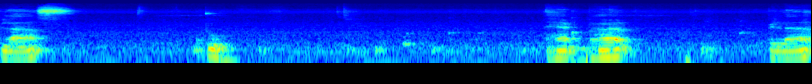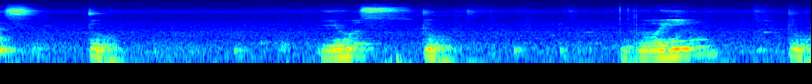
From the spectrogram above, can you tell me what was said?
plus 2 have verb plus 2 use 2 going to.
